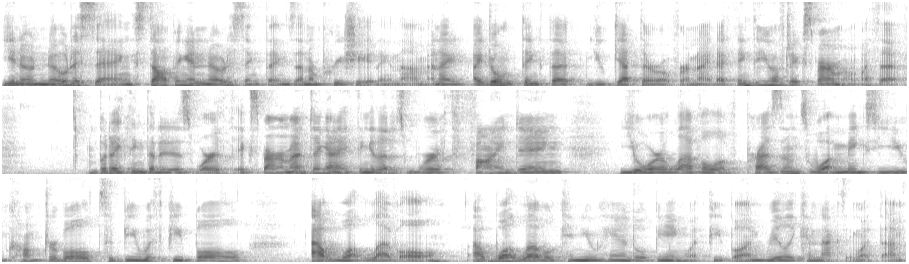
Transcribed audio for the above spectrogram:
you know, noticing, stopping and noticing things and appreciating them. And I, I don't think that you get there overnight. I think that you have to experiment with it but I think that it is worth experimenting and I think that it's worth finding your level of presence, what makes you comfortable to be with people at what level? At what level can you handle being with people and really connecting with them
